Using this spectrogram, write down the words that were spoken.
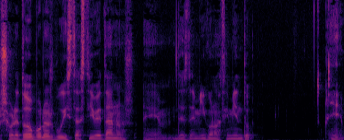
sobre todo por los budistas tibetanos, eh, desde mi conocimiento, eh,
